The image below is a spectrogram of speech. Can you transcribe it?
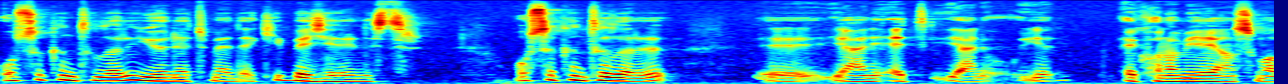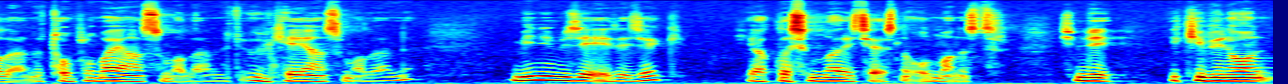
o sıkıntıları yönetmedeki becerinizdir. O sıkıntıları e, yani et, yani ekonomiye yansımalarını, topluma yansımalarını, ülkeye yansımalarını minimize edecek yaklaşımlar içerisinde olmanızdır. Şimdi 2010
